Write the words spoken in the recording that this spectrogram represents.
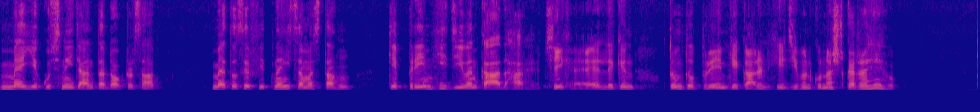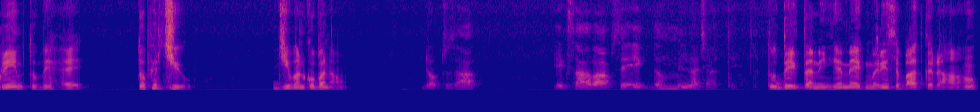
मैं ये कुछ नहीं जानता डॉक्टर साहब। मैं तो सिर्फ़ इतना ही समझता हूँ कि प्रेम ही जीवन का आधार है। ठीक है लेकिन तुम तो प्रेम के कारण ही जीवन को नष्ट कर रहे हो। प्रेम तुम्हें है तो फिर जियो। जीवन को बनाओ। डॉक्टर साहब एक साहब आपसे एकदम मिलना चाहते हैं। तू देखता नहीं है मैं एक मरीज़ से बात कर रहा हूँ।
